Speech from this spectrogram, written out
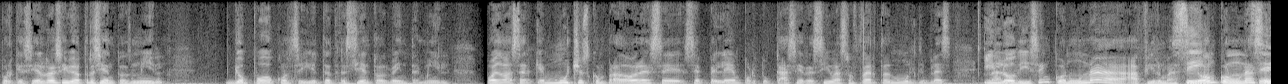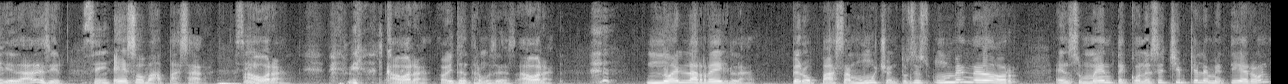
Porque si él recibió 300 mil, yo puedo conseguirte 320 mil. Puedo hacer que muchos compradores se, se, peleen por tu casa y recibas ofertas múltiples. Y lo dicen con una afirmación, con una seriedad. Es decir, eso va a pasar. Ahora, ahora, ahorita entramos en eso. Ahora, no es la regla, pero pasa mucho. Entonces, un vendedor en su mente, con ese chip que le metieron,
